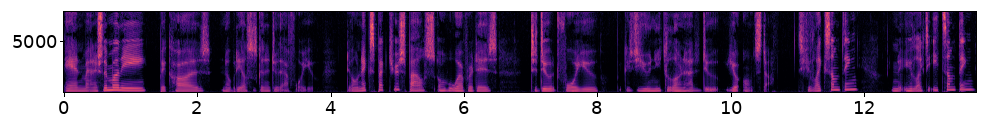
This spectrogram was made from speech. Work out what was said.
and manage their money because nobody else is going to do that for you. Don't expect your spouse or whoever it is to do it for you because you need to learn how to do your own stuff. If you like something, you like to eat something,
